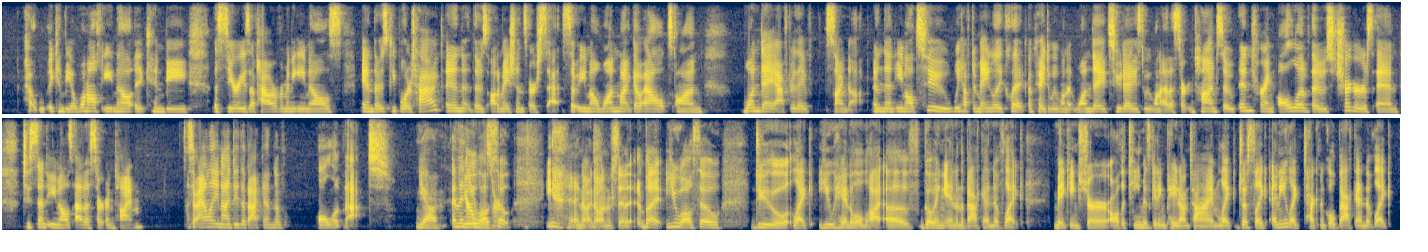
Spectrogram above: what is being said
it can be a one off email, it can be a series of however many emails, and those people are tagged and those automations are set. So, email one might go out on one day after they've signed up. And then email two, we have to manually click, okay, do we want it one day, two days? Do we want it at a certain time? So entering all of those triggers in to send emails at a certain time. So Allie and I do the back end of all of that. Yeah. And then You're you also, yeah, I know I don't understand it, but you also do like, you handle a lot of going in in the back end of like making sure all the team is getting paid on time, like just like any like technical back end of like, s-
